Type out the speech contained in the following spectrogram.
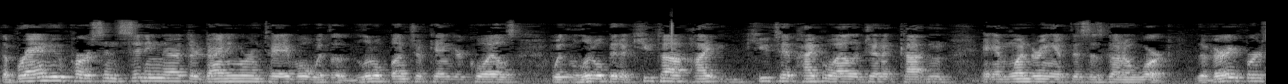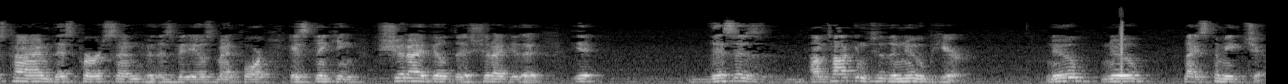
The brand new person sitting there at their dining room table with a little bunch of Kanger coils, with a little bit of Q-tip, Q-tip hypoallergenic cotton, and wondering if this is going to work. The very first time this person, who this video is meant for, is thinking, should I build this? Should I do that? It, this is, I'm talking to the noob here. Noob, noob, nice to meet you.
